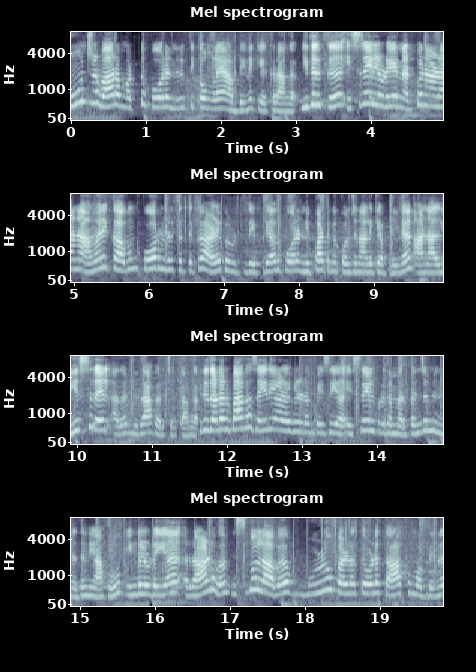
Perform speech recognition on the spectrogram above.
மூன்று வாரம் மட்டும் போரை நிறுத்திக்கோங்களேன் அப்படின்னு கேட்கிறாங்க இதற்கு இஸ்ரேலுடைய நட்பு நாடான அமெரிக்காவும் போர் நிறுத்தத்துக்கு அழைப்பு விடுத்தது. எப்படியாவது போரை நிப்பாட்டுங்க கொஞ்ச நாளைக்கு அப்படின்னு. ஆனால் இஸ்ரேல் அதை நிராகரிச்சிருக்காங்க. இது தொடர்பாக செய்தியாளர்களிடம் பேசிய இஸ்ரேல் பிரதமர் பெஞ்சமின் நெதன்யாகு எங்களுடைய ராணுவம் ஹிஸ்புல்லாவை முழு பலத்தோட தாக்கும் அப்படின்னு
